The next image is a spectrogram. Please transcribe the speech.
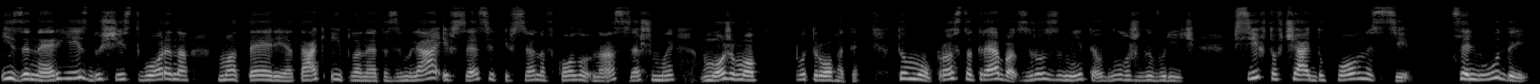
і з енергії, з душі створена матерія, так, і планета Земля, і всесвіт, і все навколо нас, все, що ми можемо потрогати. Тому просто треба зрозуміти одну важливу річ: всі, хто вчать духовності, це люди.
